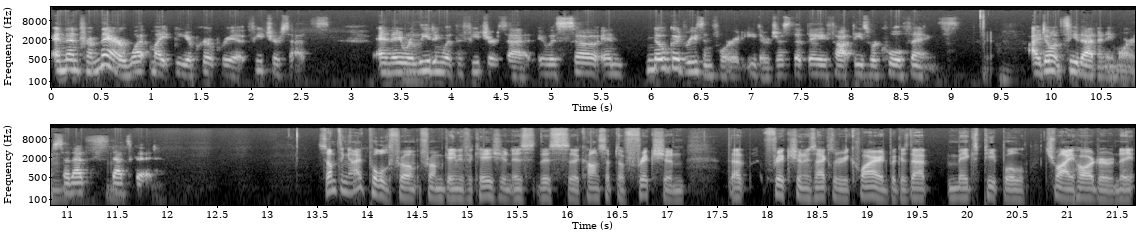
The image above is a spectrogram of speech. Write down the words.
and then from there, what might be appropriate feature sets. And they were mm-hmm. leading with the feature set. It was so, and no good reason for it either, just that they thought these were cool things. Yeah. I don't see that anymore, mm-hmm. so that's mm-hmm. that's good. Something I pulled from from gamification is this uh, concept of friction that friction is actually required because that makes people try harder and they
